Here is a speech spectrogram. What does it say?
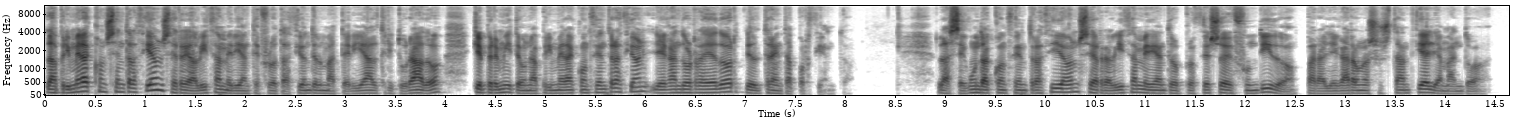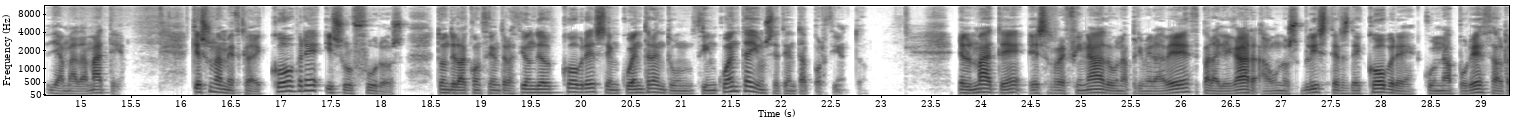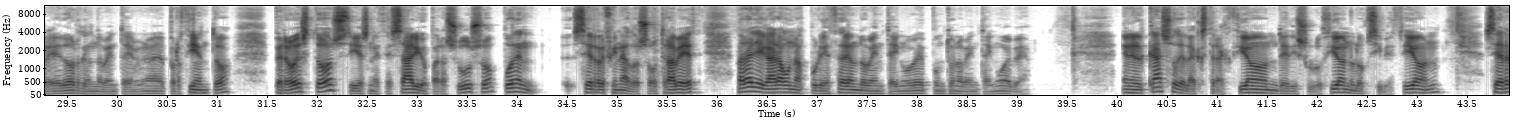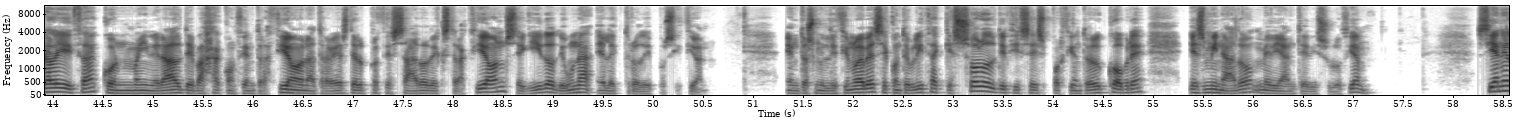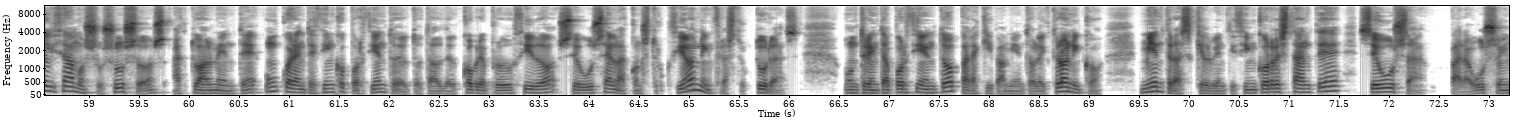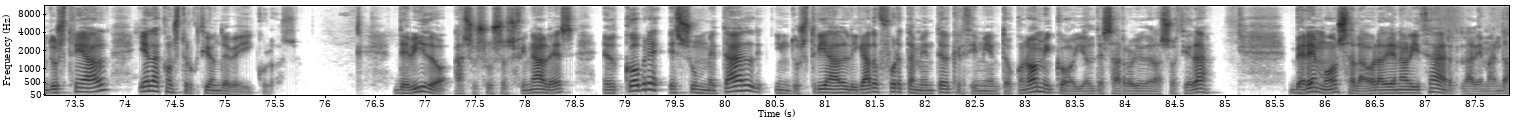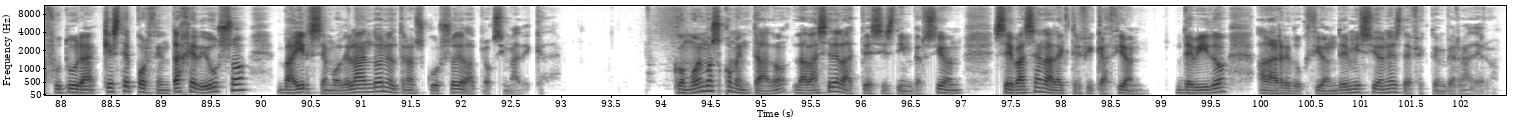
La primera concentración se realiza mediante flotación del material triturado, que permite una primera concentración llegando alrededor del 30%. La segunda concentración se realiza mediante el proceso de fundido para llegar a una sustancia llamada mate, que es una mezcla de cobre y sulfuros, donde la concentración del cobre se encuentra entre un 50 y un 70%. El mate es refinado una primera vez para llegar a unos blisters de cobre con una pureza alrededor del 99%, pero estos, si es necesario para su uso, pueden ser refinados otra vez para llegar a una pureza del 99.99. En el caso de la extracción de disolución o oxidación, se realiza con mineral de baja concentración a través del procesado de extracción seguido de una electrodeposición. En 2019 se contabiliza que solo el 16% del cobre es minado mediante disolución. Si analizamos sus usos, actualmente un 45% del total del cobre producido se usa en la construcción e infraestructuras, un 30% para equipamiento electrónico, mientras que el 25% restante se usa para uso industrial y en la construcción de vehículos. Debido a sus usos finales, el cobre es un metal industrial ligado fuertemente al crecimiento económico y el desarrollo de la sociedad. Veremos a la hora de analizar la demanda futura que este porcentaje de uso va a irse modelando en el transcurso de la próxima década. Como hemos comentado, la base de la tesis de inversión se basa en la electrificación, debido a la reducción de emisiones de efecto invernadero.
